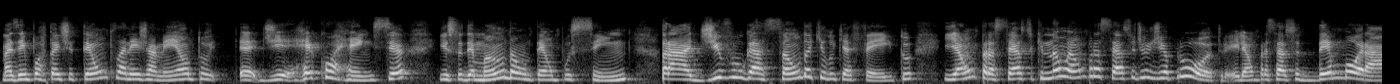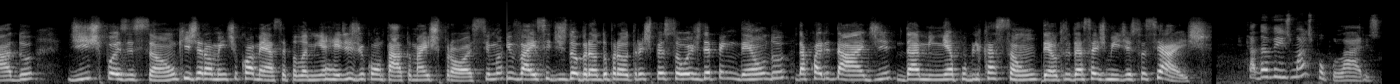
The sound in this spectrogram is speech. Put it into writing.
mas é importante ter um planejamento de recorrência, isso demanda um tempo sim, para divulgação daquilo que é feito, e é um processo que não é um processo de um dia para o outro, ele é um processo demorado de exposição, que geralmente começa pela minha rede de contato mais próxima e vai se desdobrando para outras pessoas, dependendo da qualidade da minha publicação dentro dessas mídias sociais. Cada vez mais populares,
